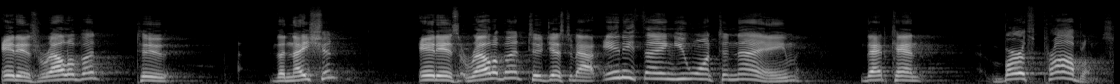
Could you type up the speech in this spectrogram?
It is relevant to the nation. It is relevant to just about anything you want to name that can birth problems.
